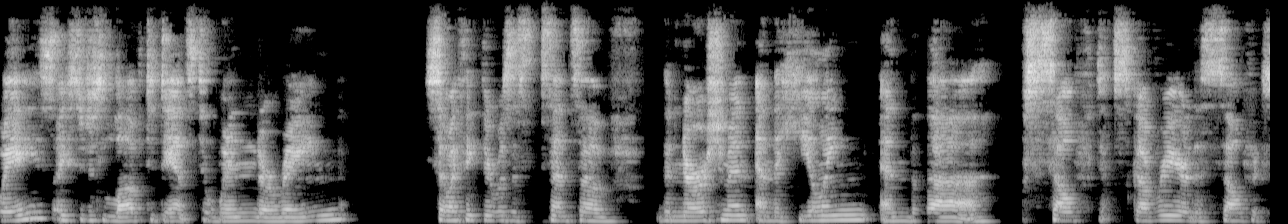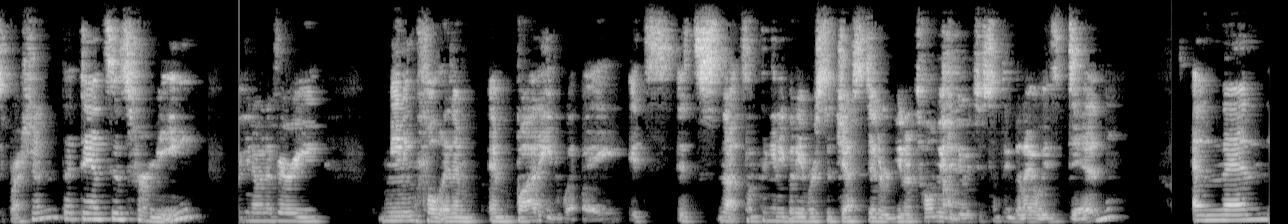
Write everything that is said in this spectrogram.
ways. I used to just love to dance to wind or rain. So I think there was a sense of the nourishment and the healing and the self discovery or the self expression that dance is for me, you know, in a very meaningful and em- embodied way. It's it's not something anybody ever suggested or you know told me to do. It's just something that I always did. And then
